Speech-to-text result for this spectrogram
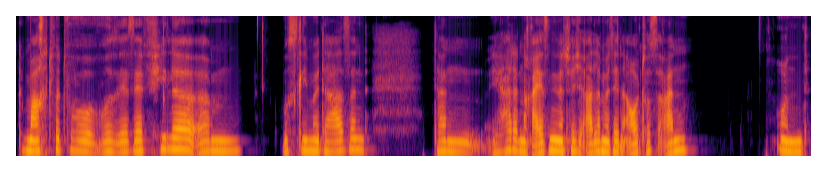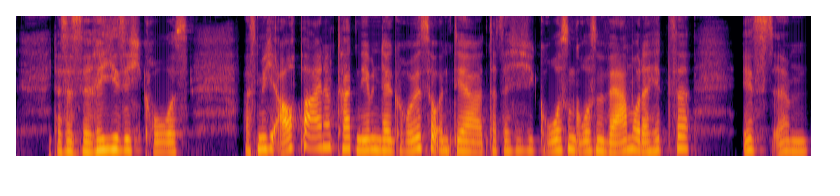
gemacht wird, wo, wo sehr, sehr viele ähm, Muslime da sind, dann, ja, dann reisen die natürlich alle mit den Autos an. Und das ist riesig groß. Was mich auch beeindruckt hat, neben der Größe und der tatsächlich großen, großen Wärme oder Hitze, ist, ähm,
